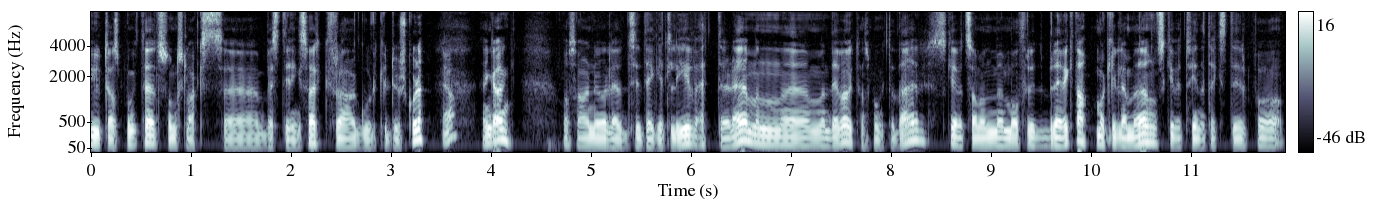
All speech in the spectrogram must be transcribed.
i utgangspunktet et sånt slags eh, bestillingsverk fra Gol kulturskole Ja. en gang. Og så har han jo levd sitt eget liv etter det, men, eh, men det var utgangspunktet der. Skrevet sammen med Målfrid Brevik, da. Må ikke glemme det. Hun skrevet fine tekster på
